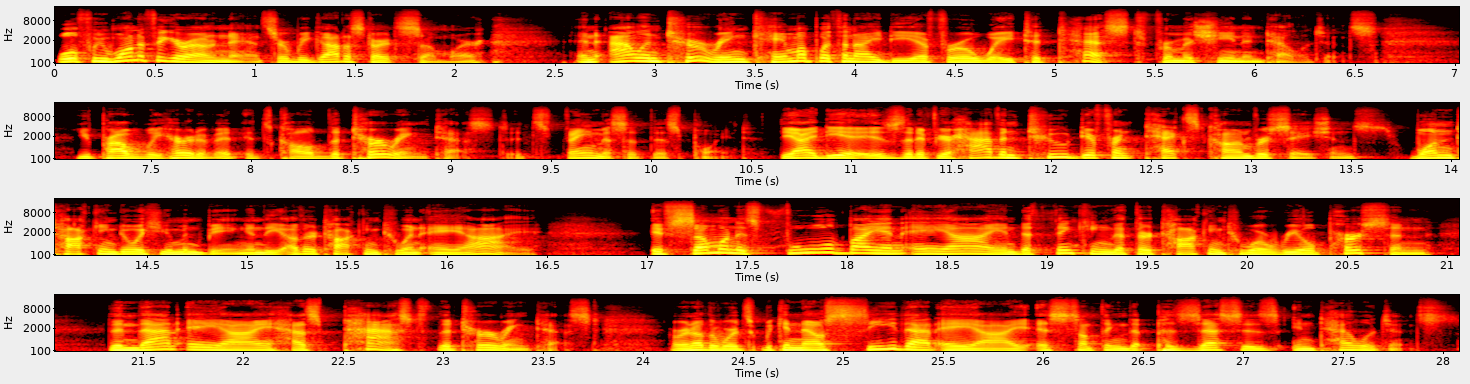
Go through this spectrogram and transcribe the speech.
Well, if we want to figure out an answer, we got to start somewhere. And Alan Turing came up with an idea for a way to test for machine intelligence. You've probably heard of it. It's called the Turing test. It's famous at this point. The idea is that if you're having two different text conversations, one talking to a human being and the other talking to an AI, if someone is fooled by an AI into thinking that they're talking to a real person, then that AI has passed the Turing test. Or, in other words, we can now see that AI as something that possesses intelligence.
